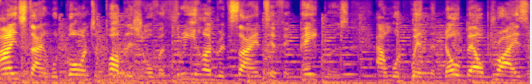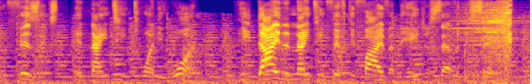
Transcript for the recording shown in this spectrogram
Einstein would go on to publish over 300 scientific papers and would win the Nobel Prize in Physics in 1921. He died in 1955 at the age of 76.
